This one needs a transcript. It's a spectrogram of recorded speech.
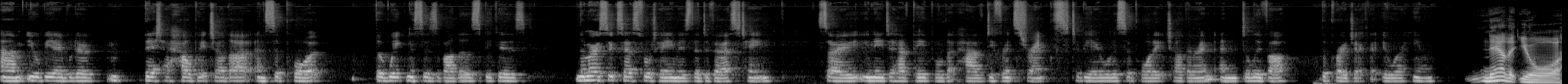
um, you'll be able to better help each other and support the weaknesses of others because the most successful team is the diverse team. So you need to have people that have different strengths to be able to support each other and, and deliver the project that you're working on. Now that you're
